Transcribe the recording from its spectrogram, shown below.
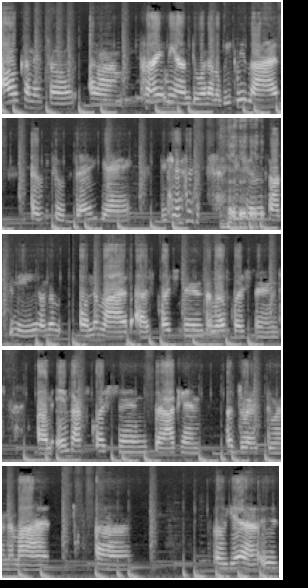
all coming soon. Um, currently, I'm doing a weekly live every Tuesday. Yay! You can you can talk to me on the on the live, ask questions. I love questions. Um, inbox questions that I can address during the live. Um, so yeah, it,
